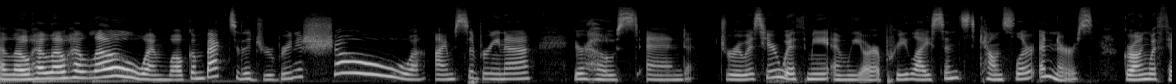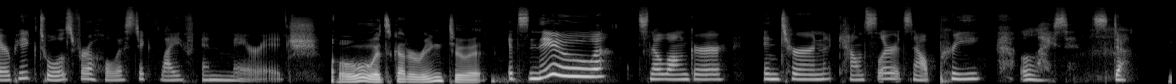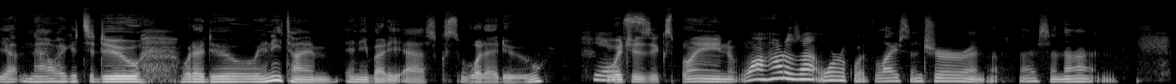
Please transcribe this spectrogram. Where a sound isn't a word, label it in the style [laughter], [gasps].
Hello, hello, hello, and welcome back to the Drew Brina Show. I'm Sabrina, your host, and Drew is here with me, and we are a pre licensed counselor and nurse growing with therapeutic tools for a holistic life and marriage. Oh, it's got a ring to it. It's new, it's no longer intern counselor, it's now pre licensed. Yep, now I get to do what I do anytime anybody asks what I do, Yes. which is explain, well, how does that work with licensure and this and that? And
